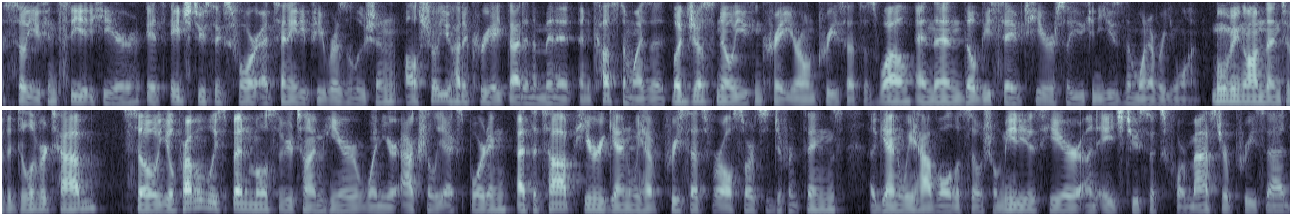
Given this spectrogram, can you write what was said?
so you can see it here. It's H.264 at 1080p resolution. I'll show you how to create that in a minute and customize it, but just know you can create your own presets as well, and then they'll be saved here so you can use them whenever you want. Moving on then to the deliver tab. So you'll probably spend most of your time here when you're actually exporting. At the top here again, we have presets for all sorts of different things. Again, we have all the social medias here, an H.264 master preset,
